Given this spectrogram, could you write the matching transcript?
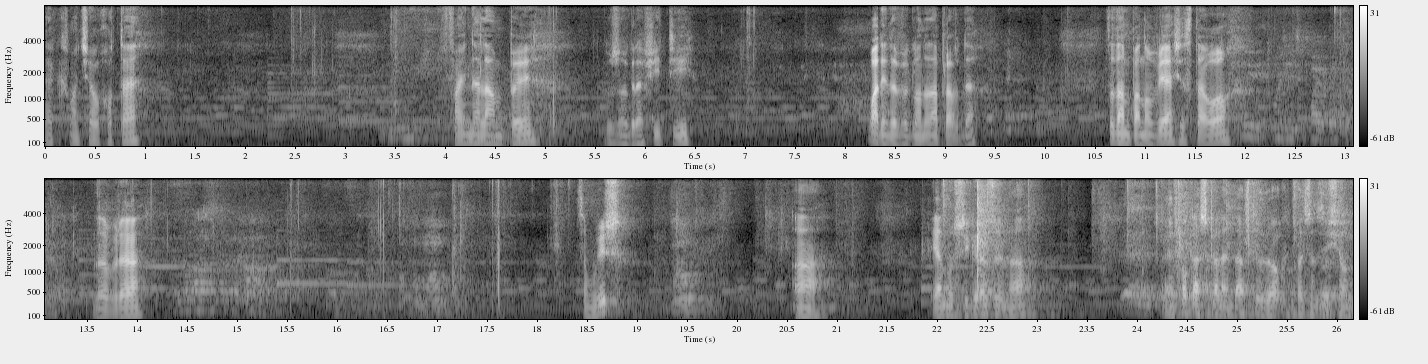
jak macie ochotę. Fajne lampy, dużo graffiti. Ładnie to wygląda, naprawdę. Co tam panowie się stało? Dobra. Co mówisz? A. Janusz i Grażyna. E, Pokaż kalendarz, który rok 2010.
